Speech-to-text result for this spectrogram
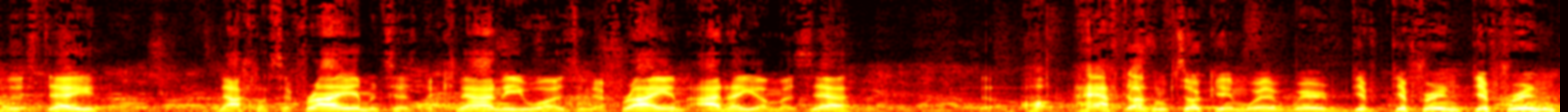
this day. Nachlas Ephraim. It says the Knani was in Ephraim, Ad. Half dozen psukim where, where dif- different different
